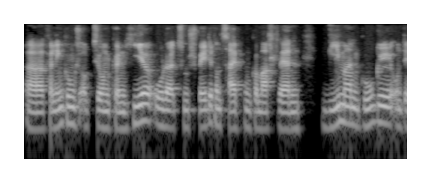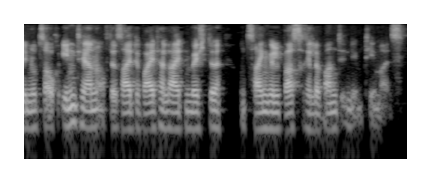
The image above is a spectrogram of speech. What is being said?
äh, Verlinkungsoptionen können hier oder zum späteren Zeitpunkt gemacht werden, wie man Google und den Nutzer auch intern auf der Seite weiterleiten möchte und zeigen will, was relevant in dem Thema ist.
